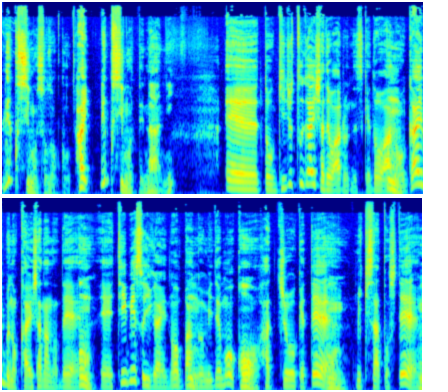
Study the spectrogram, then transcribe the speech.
レクシム所属。はい。レクシムって何？えっ、と、技術会社ではあるんですけど、あの、うん外部の会社なので、うん。えー TBS 以外の番組でも、おこう、う発注を受けて、うん。ミキサーとしてう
